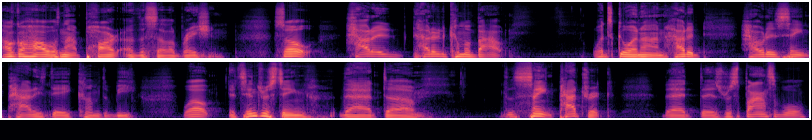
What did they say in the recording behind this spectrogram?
alcohol was not part of the celebration. So how did how did it come about? What's going on? How did how did St. Patty's Day come to be? Well, it's interesting that um, the St. Patrick that is responsible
